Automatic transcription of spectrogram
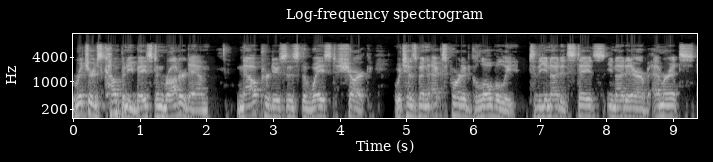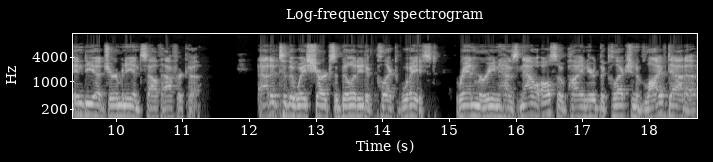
Richard's company, based in Rotterdam, now produces the Waste Shark, which has been exported globally to the United States, United Arab Emirates, India, Germany, and South Africa. Added to the waste shark's ability to collect waste, RanMarine has now also pioneered the collection of live data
